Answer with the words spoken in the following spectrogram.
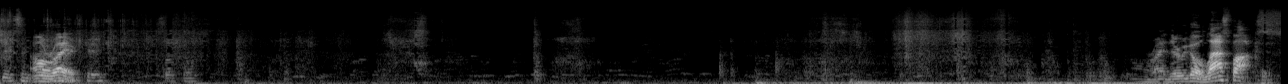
Jason. All right. Close. All right, there we go. Last box.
